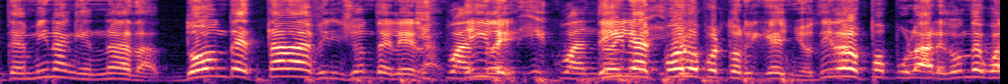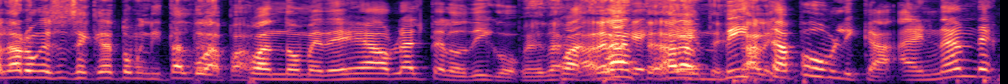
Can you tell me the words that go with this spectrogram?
terminan en nada. ¿Dónde está la definición del ELA? Y cuando- dile y cuando dile el- al pueblo yo- puertorriqueño, dile a los populares, ¿dónde guardaron ese secreto militar de la paz? Cuando me dejes hablar te lo digo. Pues adelante, adelante, en vista dale. pública, a Hernández,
